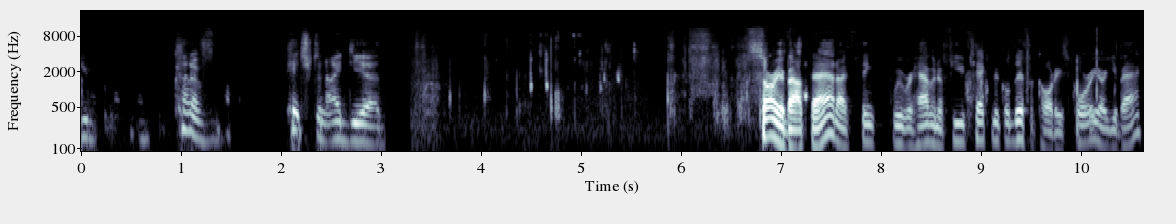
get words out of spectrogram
you kind of pitched an idea Sorry about that. I think we were having a few technical difficulties. Corey, are you back?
